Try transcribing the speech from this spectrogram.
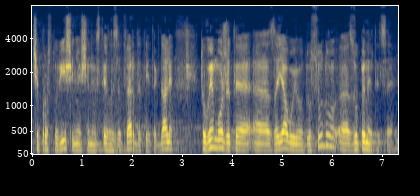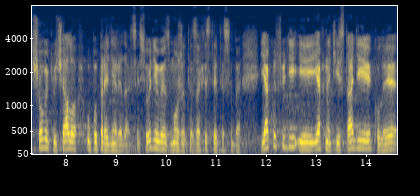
чи просто рішення ще не встигли затвердити і так далі. То ви можете е, заявою до суду зупинити це, що виключало у попередній редакції. Сьогодні ви зможете захистити себе як у суді, і як на тій стадії, коли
